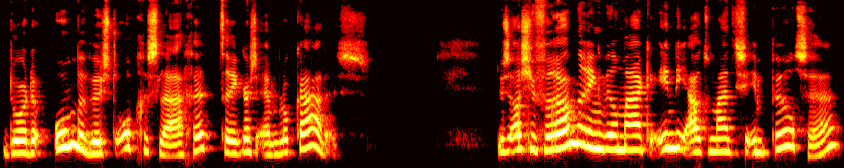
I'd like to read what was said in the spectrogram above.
door de onbewust opgeslagen triggers en blokkades. Dus als je verandering wil maken in die automatische impulsen,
